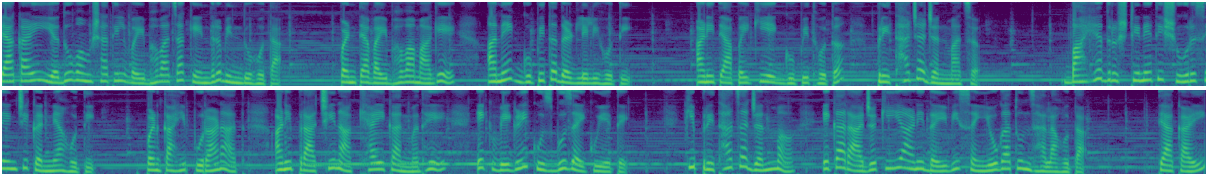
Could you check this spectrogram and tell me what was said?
त्या काळी यदुवंशातील वैभवाचा केंद्रबिंदू होता. पण त्या वैभवामागे अनेक गुपितं दडलेली होती. आणि त्यापैकी एक गुपित होतं प्रिथाच्या जन्माचं. बाह्यदृष्टीने ती शूरसेनची कन्या होती. पण काही पुराणात आणि प्राचीन आख्यायिकांमध्ये एक वेगळी कुजबूज ऐकू येते की प्रिथाचा जन्म एका राजकीय आणि दैवी संयोगातून झाला होता. त्या काळी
